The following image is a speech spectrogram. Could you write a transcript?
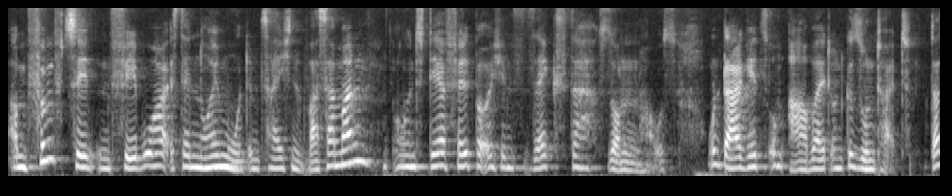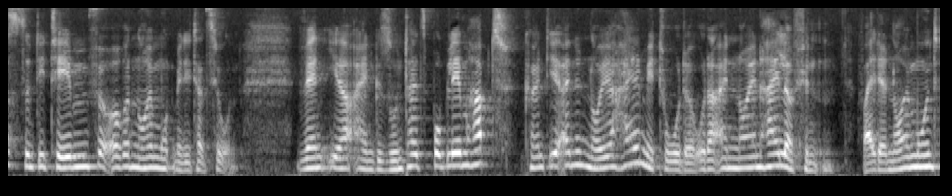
Am 15. Februar ist der Neumond im Zeichen Wassermann und der fällt bei euch ins sechste Sonnenhaus. Und da geht es um Arbeit und Gesundheit. Das sind die Themen für eure Neumondmeditation. Wenn ihr ein Gesundheitsproblem habt, könnt ihr eine neue Heilmethode oder einen neuen Heiler finden, weil der Neumond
